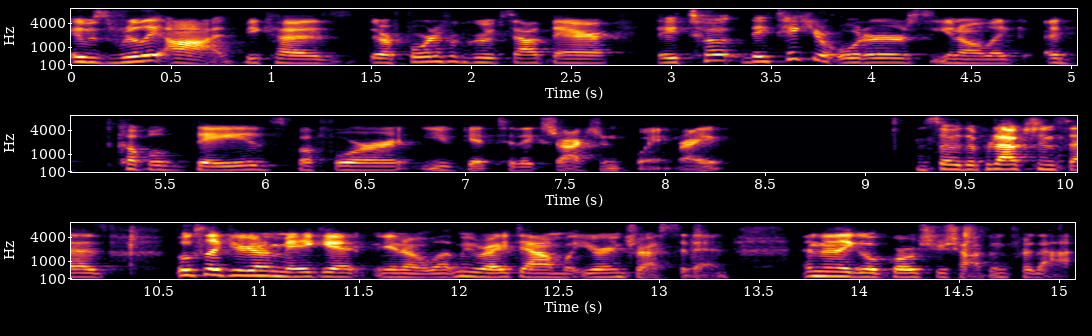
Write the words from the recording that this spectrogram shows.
it was really odd because there are four different groups out there. They took they take your orders, you know, like a couple days before you get to the extraction point, right? And so the production says, looks like you're gonna make it, you know, let me write down what you're interested in. And then they go grocery shopping for that.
